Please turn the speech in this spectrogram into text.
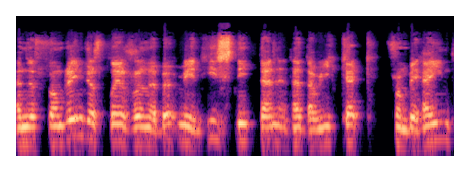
and there's some Rangers players running about me, and he sneaked in and had a wee kick from behind.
